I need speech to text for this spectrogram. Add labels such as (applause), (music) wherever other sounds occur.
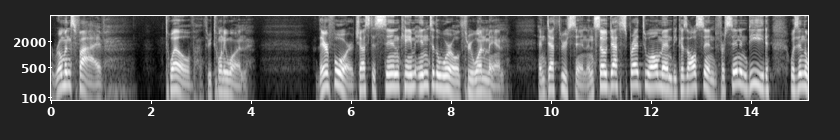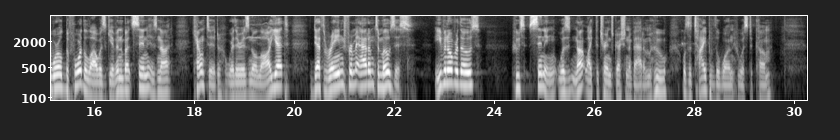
Romans 5 12 through 21. Therefore, just as sin came into the world through one man, and death through sin, and so death spread to all men because all sinned. For sin indeed was in the world before the law was given, but sin is not counted where there is no law. Yet death reigned from Adam to Moses, even over those whose sinning was not like the transgression of Adam, who was a type of the one who was to come.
